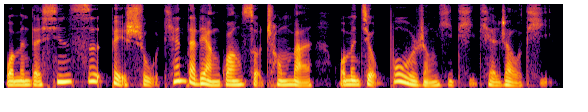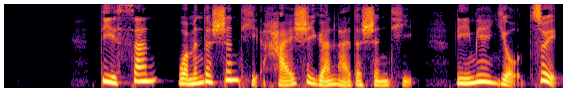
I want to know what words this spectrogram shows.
我们的心思被属天的亮光所充满，我们就不容易体贴肉体。第三，我们的身体还是原来的身体，里面有罪，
